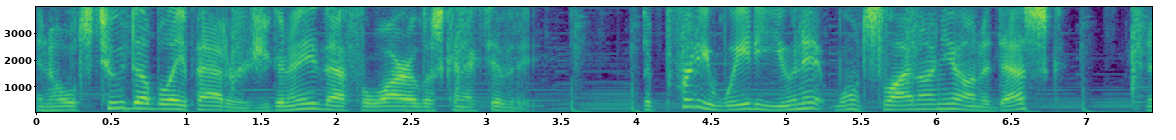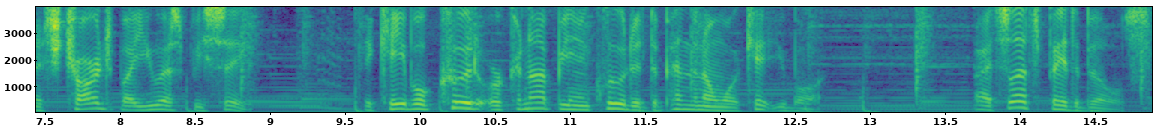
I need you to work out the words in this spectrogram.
and holds two AA batteries. You're going to need that for wireless connectivity. The pretty weighty unit won't slide on you on a desk, and it's charged by USB-C. The cable could or could not be included depending on what kit you bought. Alright, so let's pay the bills.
